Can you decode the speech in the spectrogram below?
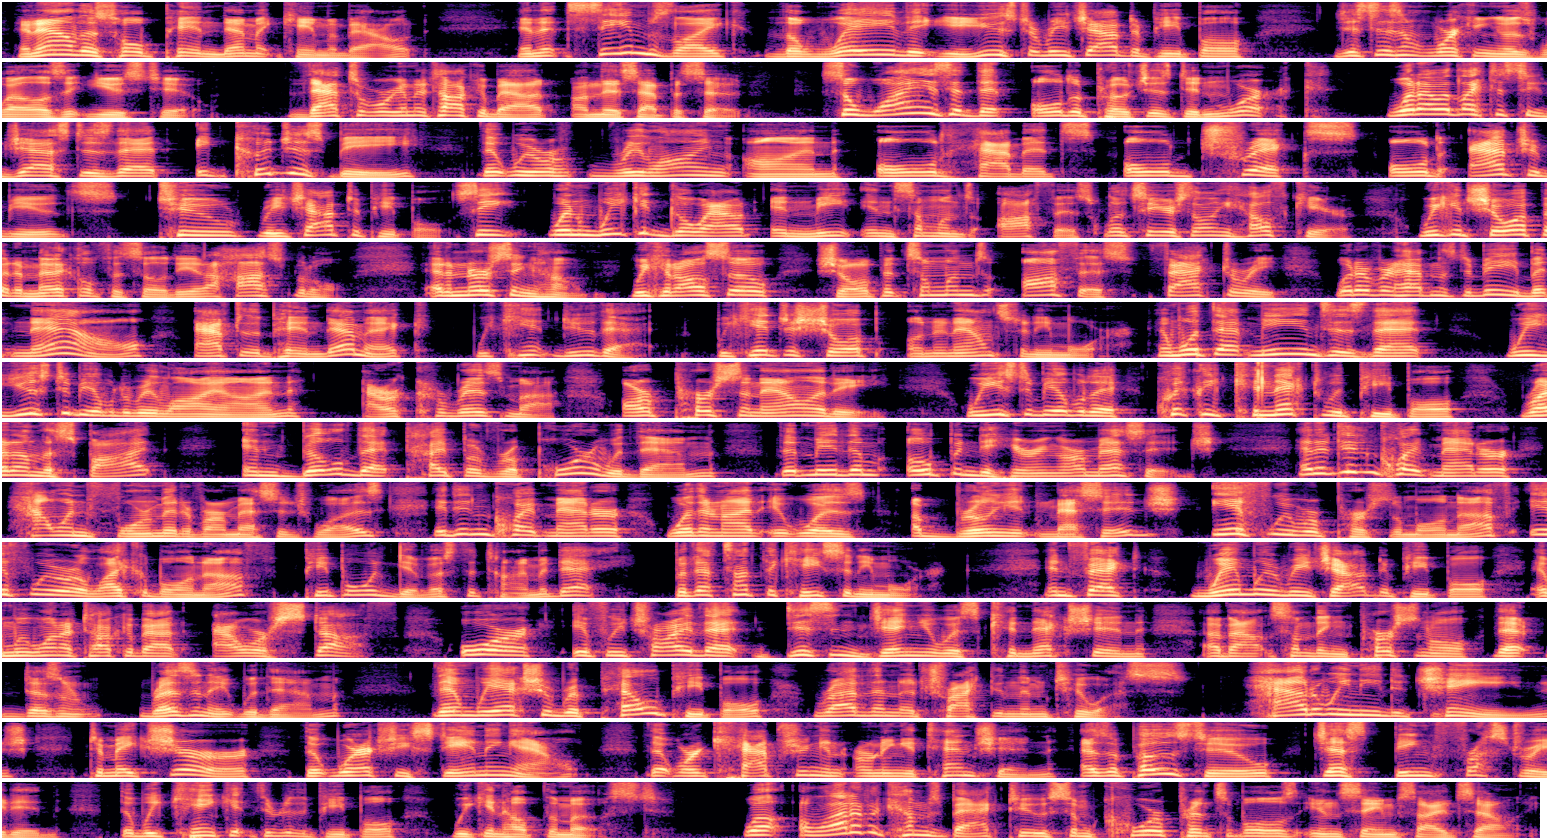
And now this whole pandemic came about, and it seems like the way that you used to reach out to people just isn't working as well as it used to. That's what we're going to talk about on this episode. So, why is it that old approaches didn't work? What I would like to suggest is that it could just be that we were relying on old habits, old tricks, old attributes to reach out to people. See, when we could go out and meet in someone's office, let's say you're selling healthcare, we could show up at a medical facility, at a hospital, at a nursing home. We could also show up at someone's office, factory, whatever it happens to be. But now, after the pandemic, we can't do that. We can't just show up unannounced anymore. And what that means is that we used to be able to rely on our charisma, our personality. We used to be able to quickly connect with people right on the spot and build that type of rapport with them that made them open to hearing our message. And it didn't quite matter how informative our message was. It didn't quite matter whether or not it was a brilliant message. If we were personable enough, if we were likable enough, people would give us the time of day. But that's not the case anymore. In fact, when we reach out to people and we want to talk about our stuff, or if we try that disingenuous connection about something personal that doesn't resonate with them, then we actually repel people rather than attracting them to us. How do we need to change to make sure that we're actually standing out, that we're capturing and earning attention, as opposed to just being frustrated that we can't get through to the people we can help the most? Well, a lot of it comes back to some core principles in same side selling.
